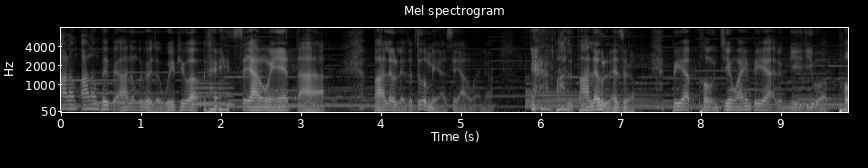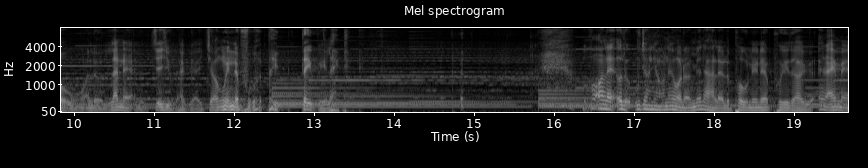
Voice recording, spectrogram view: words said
အားလုံးအားလုံးပေးပေးအားလုံးပေးပေးဆိုဝေဖြိုးကဆရာဝန်ရဲ့သားဘာလုပ်လဲဆိုသူ့အမေကဆရာဝန်နော် ဘာဘာလုပ်လဲဆိုတော့ဘေးကဖုံကျင်းဝိုင်းဘေးကအဲ့လိုမြေကြီးပေါ်ဖုံအဲ့လိုလက်နဲ့အဲ့လိုကြည့်ယူလိုက်ပြီးကျောင်းဝင်းတစ်ခုကိုတိတ်တိတ်ပေးလိုက်တယ်ခေါ်လဲအဲ့လိုဦးကြောင်ကြောင်နဲ့ဟောတော့မျက်နှာလည်းလို့ဖုံနေနဲ့ဖွေးသွားပြီးအဲ့တိုင်းပဲ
